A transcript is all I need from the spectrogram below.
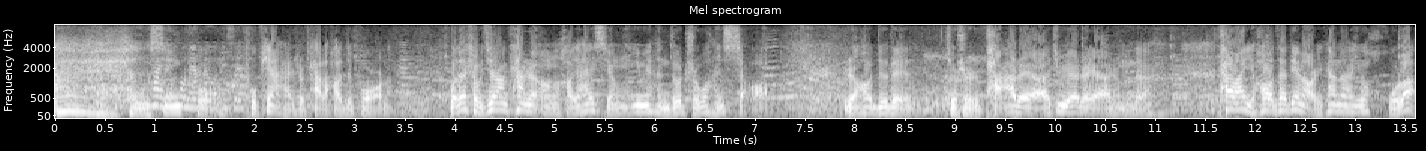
唉，很辛苦，图片还是拍了好几波了。我在手机上看着，嗯，好像还行，因为很多植物很小，然后就得就是趴着呀、撅着呀什么的。拍完以后，在电脑一看呢，又糊了，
